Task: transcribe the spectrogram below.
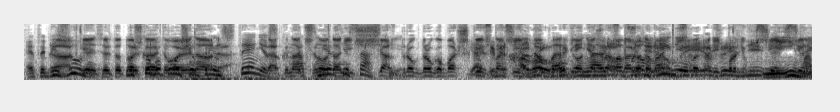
Это Да, безумие. Но только чтобы получил принц Теннис Так от начнут смерти они сейчас друг другу башки сносить. холопы обвиняют всем принце. выговорить против всей Не им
